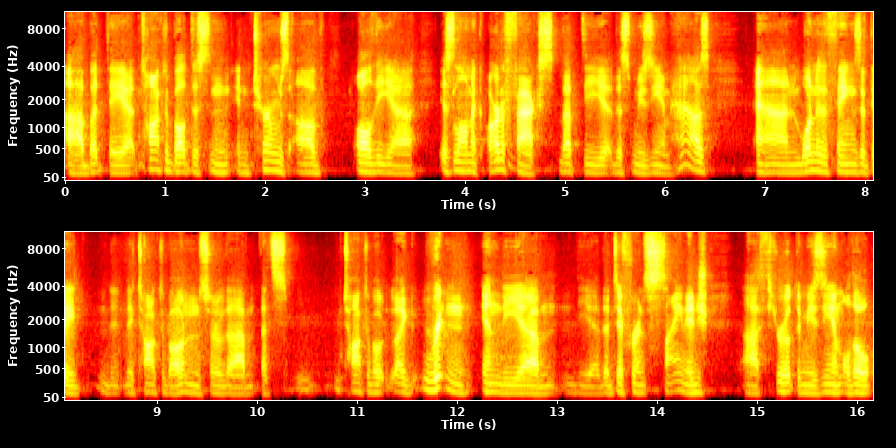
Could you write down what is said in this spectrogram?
Uh, but they uh, talked about this in, in terms of all the uh, Islamic artifacts that the uh, this museum has. And one of the things that they they talked about and sort of uh, that's talked about like written in the um, the, uh, the different signage uh, throughout the museum. Although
